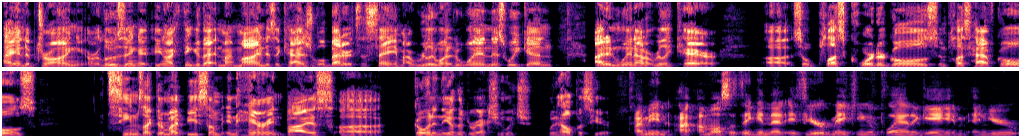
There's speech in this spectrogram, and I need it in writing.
I end up drawing or losing, you know, I think of that in my mind as a casual better. It's the same. I really wanted to win this weekend. I didn't win. I don't really care. Uh, so plus quarter goals and plus half goals it seems like there might be some inherent bias uh, going in the other direction, which would help us here. I mean, I, am also thinking that if you're making a play on a game and you're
